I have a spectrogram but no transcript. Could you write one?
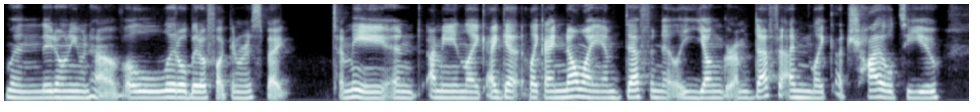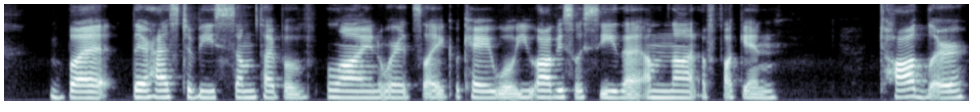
when they don't even have a little bit of fucking respect to me. And I mean, like, I get, like, I know I am definitely younger. I'm definitely, I'm like a child to you, but there has to be some type of line where it's like, okay, well, you obviously see that I'm not a fucking toddler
